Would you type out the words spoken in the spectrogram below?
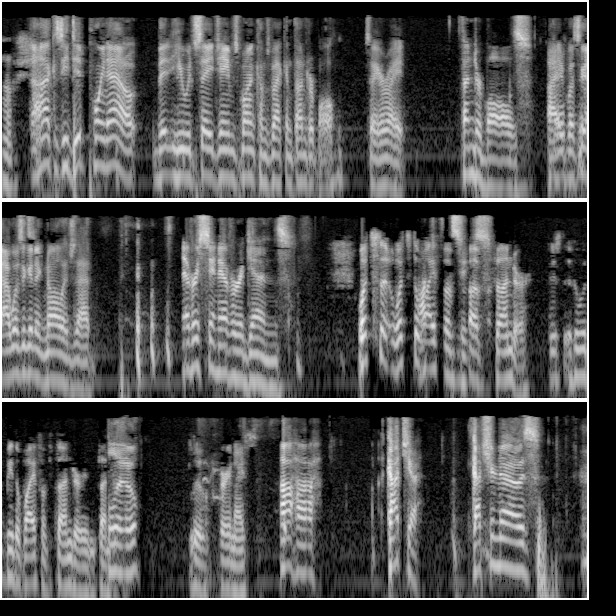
Oh, shit. Ah, because he did point out that he would say James Bond comes back in Thunderball. So you're right. Thunderballs. I wasn't. I wasn't going to acknowledge that. Never say never agains. What's the what's the wife of, of Thunder? Who's the, who would be the wife of Thunder in Thunder? Blue. Blue. Very nice. Aha. Gotcha. Got your nose. All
